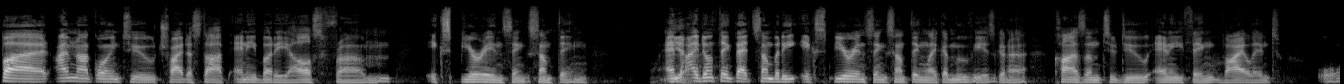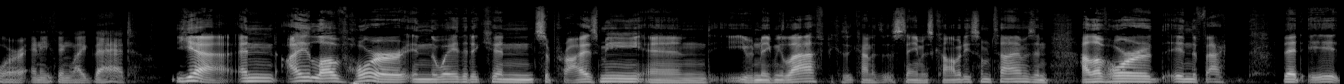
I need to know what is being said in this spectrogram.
but I'm not going to try to stop anybody else from experiencing something and Yeah. I don't think that somebody experiencing something like a movie is going to cause them to do anything violent or anything like that. Yeah, and I love horror in the way that it can surprise me and even make me laugh because it kind of is the same as comedy sometimes. And I love horror in the fact that it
